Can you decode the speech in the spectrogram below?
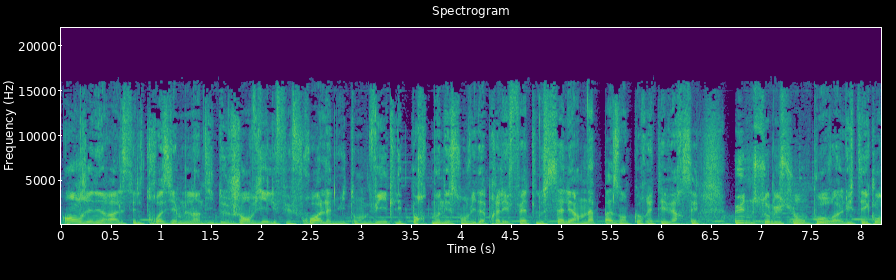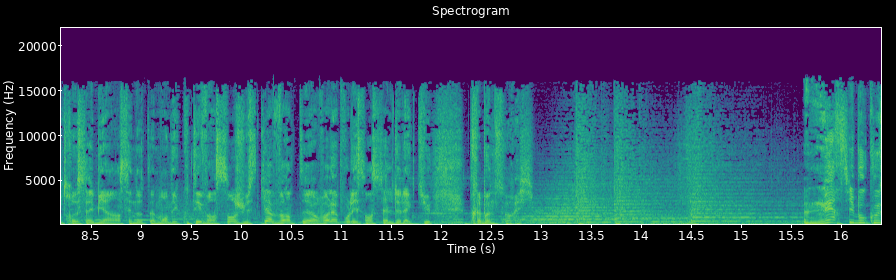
En général, c'est le troisième lundi de janvier. Il fait froid, la nuit tombe vite, les porte-monnaies sont vides après les fêtes, le salaire n'a pas encore été versé. Une solution pour lutter contre ça, eh bien, c'est notamment d'écouter Vincent jusqu'à 20h. Voilà pour l'essentiel de l'actu. Très bonne soirée. Merci beaucoup.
